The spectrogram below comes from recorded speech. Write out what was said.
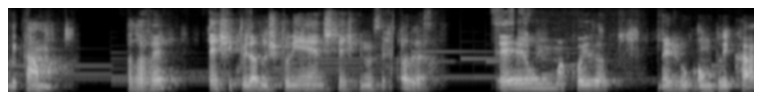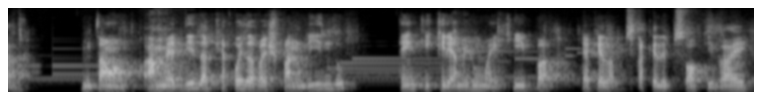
de cama. Estás a ver? Tens que cuidar dos clientes, tens que não sei. Olha, é uma coisa mesmo complicada. Então, à medida que a coisa vai expandindo, tem que criar mesmo uma equipa, que é aquela, aquele pessoal que vai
